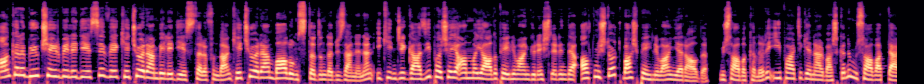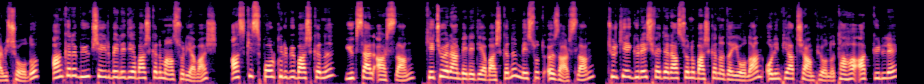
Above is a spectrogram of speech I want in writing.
Ankara Büyükşehir Belediyesi ve Keçiören Belediyesi tarafından Keçiören Bağlum Stadında düzenlenen 2. Gazi Paşa'yı anma yağlı pehlivan güreşlerinde 64 baş pehlivan yer aldı. Müsabakaları İyi Parti Genel Başkanı Müsavat Dervişoğlu, Ankara Büyükşehir Belediye Başkanı Mansur Yavaş, ASKİ Spor Kulübü Başkanı Yüksel Arslan, Keçiören Belediye Başkanı Mesut Özarslan, Türkiye Güreş Federasyonu Başkan adayı olan olimpiyat şampiyonu Taha Akgül'le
